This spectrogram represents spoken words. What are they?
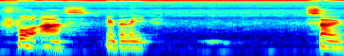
for us who believe. So,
